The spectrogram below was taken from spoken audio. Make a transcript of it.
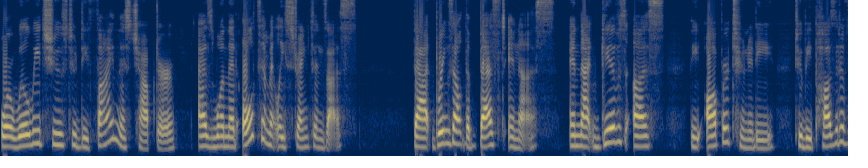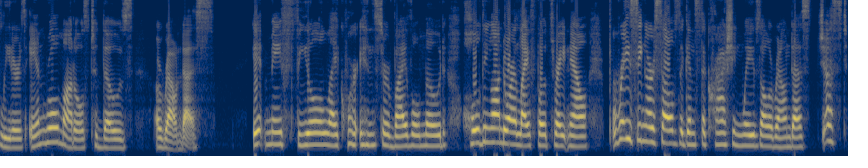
Or will we choose to define this chapter as one that ultimately strengthens us, that brings out the best in us, and that gives us the opportunity to be positive leaders and role models to those around us? It may feel like we're in survival mode, holding onto our lifeboats right now, bracing ourselves against the crashing waves all around us, just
